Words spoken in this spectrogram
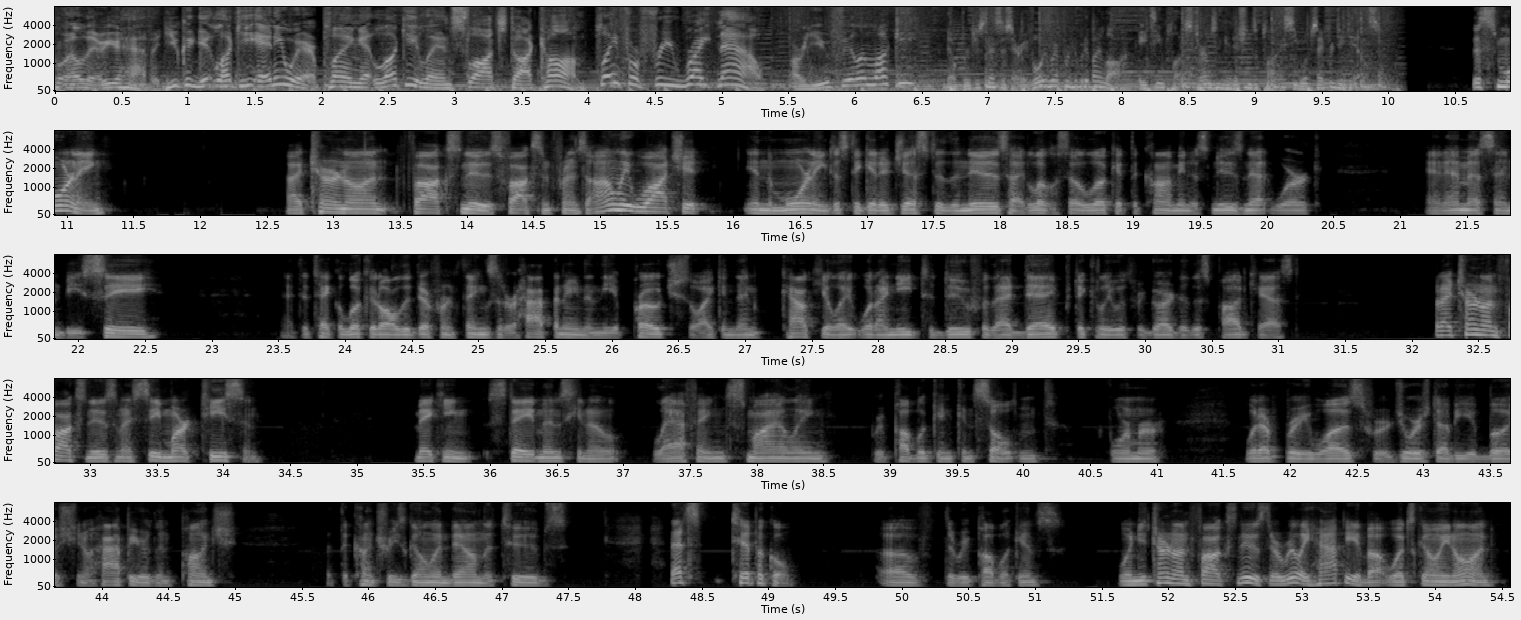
Well, there you have it. You can get lucky anywhere playing at LuckyLandSlots.com. Play for free right now. Are you feeling lucky? No purchase necessary. Void where prohibited by law. 18 plus. Terms and conditions apply. See website for details. This morning, I turn on Fox News, Fox and Friends. I only watch it in the morning just to get a gist of the news. I'd also look at the Communist News Network and MSNBC and to take a look at all the different things that are happening and the approach so I can then calculate what I need to do for that day, particularly with regard to this podcast. But I turn on Fox News and I see Mark Thiessen making statements, you know, laughing, smiling, Republican consultant, former whatever he was for George W. Bush, you know, happier than punch that the country's going down the tubes. That's typical of the Republicans. When you turn on Fox News, they're really happy about what's going on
